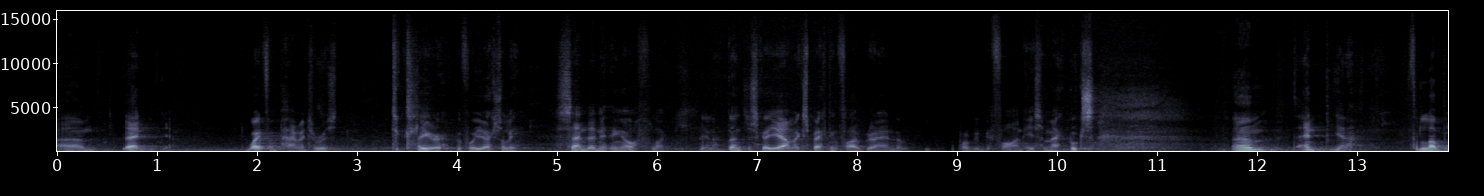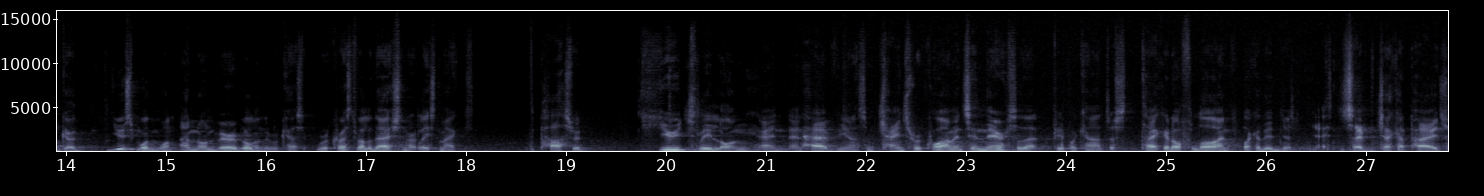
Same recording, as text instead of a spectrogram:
Um, and yeah, wait for payment to, to clear before you actually send anything off. Like, you know, don't just go, yeah, I'm expecting five grand, I'll probably be fine, here's some MacBooks. Um, and, you know, for the love of God, use more than one unknown variable in the request, request validation, or at least make the password hugely long and, and have you know some change requirements in there so that people can't just take it offline like I did just yeah, save the checkout page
